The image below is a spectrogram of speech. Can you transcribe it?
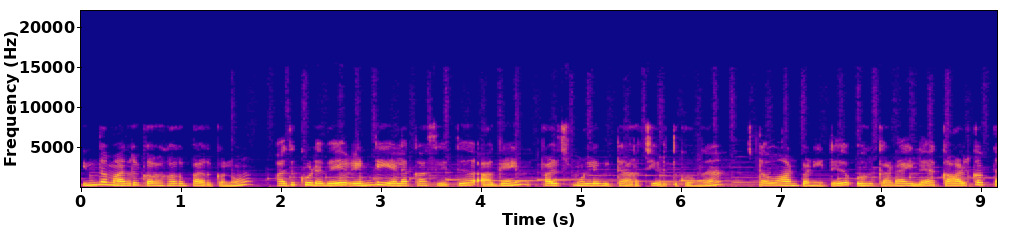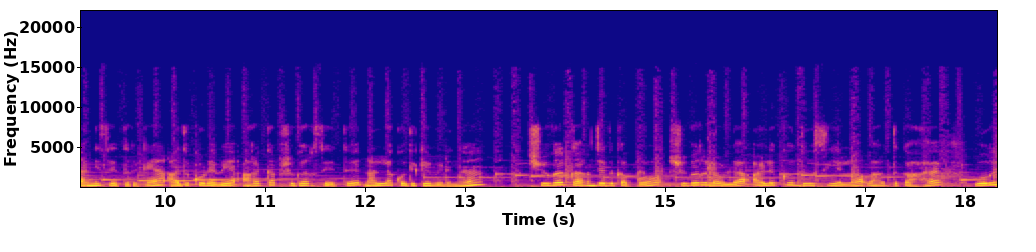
இந்த மாதிரி கொரகொரப்பாக இருக்கணும். அது கூடவே ரெண்டு ஏலக்காய் சேர்த்து அகைன் பல்ஸ் முள்ளை விட்டு அரைச்சி எடுத்துக்கோங்க. ஸ்டவ் ஆன் பண்ணிவிட்டு ஒரு கடாயில் கால் கப் தண்ணி சேர்த்துருக்கேன். அது கூடவே அரை கப் சுகர் சேர்த்து நல்லா கொதிக்க விடுங்க. சுகர் கரைஞ்சதுக்கப்புறம் சுகரில் உள்ள அழுக்கு தூசி எல்லாம் வரத்துக்காக ஒரு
